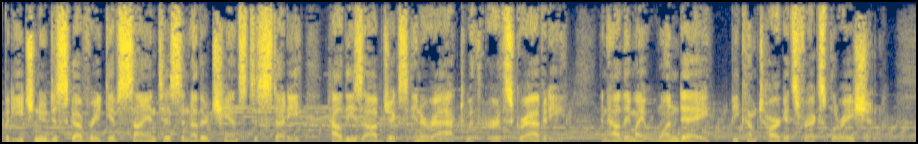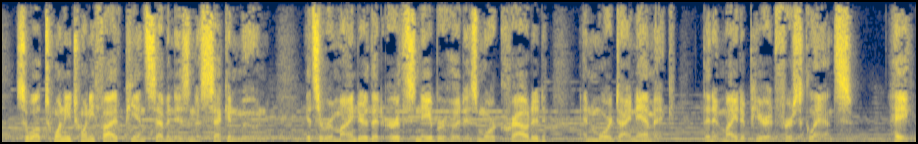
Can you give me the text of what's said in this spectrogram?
But each new discovery gives scientists another chance to study how these objects interact with Earth's gravity and how they might one day become targets for exploration. So while 2025 PN7 isn't a second moon, it's a reminder that Earth's neighborhood is more crowded and more dynamic than it might appear at first glance. Hey,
